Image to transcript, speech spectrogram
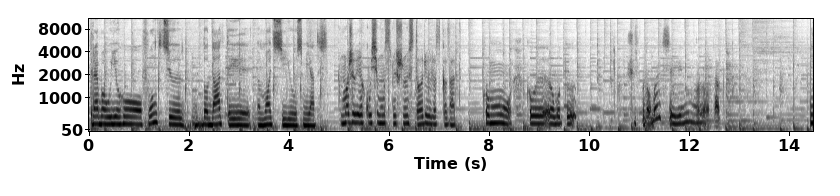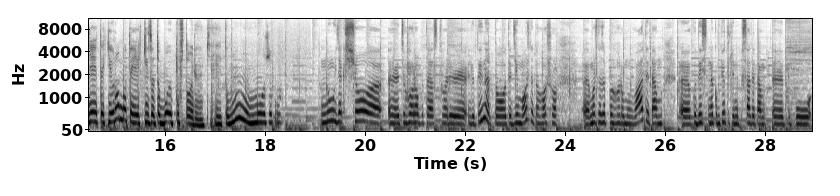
Треба у його функцію додати емоцію сміятися. Може, якусь йому смішну історію розказати. Кому, коли роботу щось подобається, він може так. Є такі роботи, які за тобою повторюють, і тому можна. Ну, якщо е, цього робота створює людина, то тоді можна того, що можна запрограмувати там е, кудись на комп'ютері написати там, е, типу,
